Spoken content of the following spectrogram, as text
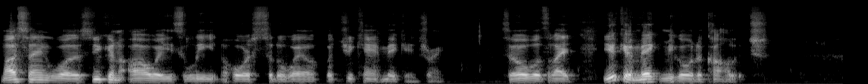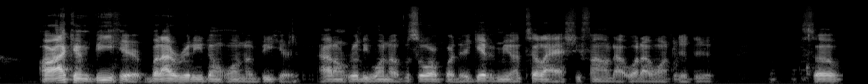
my saying was you can always lead the horse to the well, but you can't make it drink. So it was like you can make me go to college, or I can be here, but I really don't want to be here. I don't really want to absorb what they're giving me until I actually found out what I wanted to do. So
